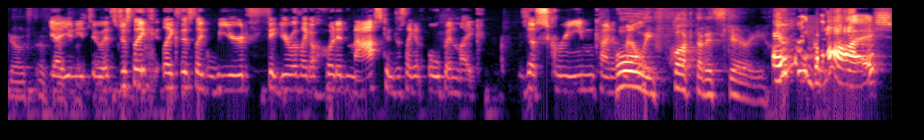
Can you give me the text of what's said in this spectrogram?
Ghost of Yeah, you need to. It's just like like this like weird figure with like a hooded mask and just like an open like the scream kind of Holy mouth. fuck, that is scary. Oh my gosh.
